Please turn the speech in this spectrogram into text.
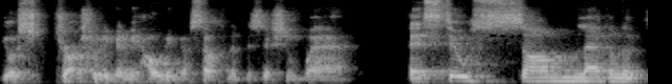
you're structurally going to be holding yourself in a position where there's still some level of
